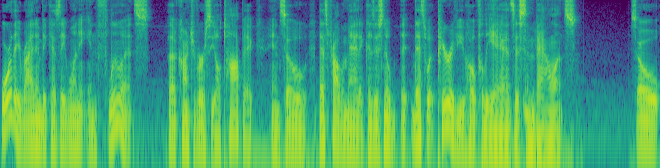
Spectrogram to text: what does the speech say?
or they write them because they want to influence a controversial topic, and so that's problematic because there's no. That's what peer review hopefully adds is some balance. So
